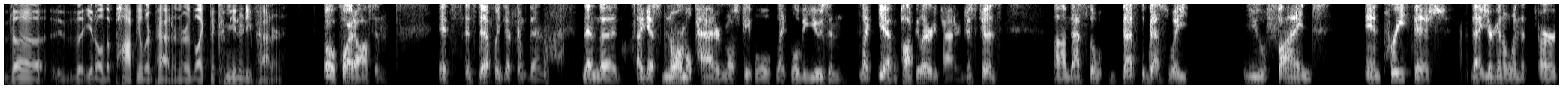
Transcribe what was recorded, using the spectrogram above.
the the you know the popular pattern or like the community pattern? Oh, quite often. It's it's definitely different than than the I guess normal pattern most people like will be using. Like yeah, the popularity pattern. Just because um, that's the that's the best way you find in pre-fish that you're going to win the or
